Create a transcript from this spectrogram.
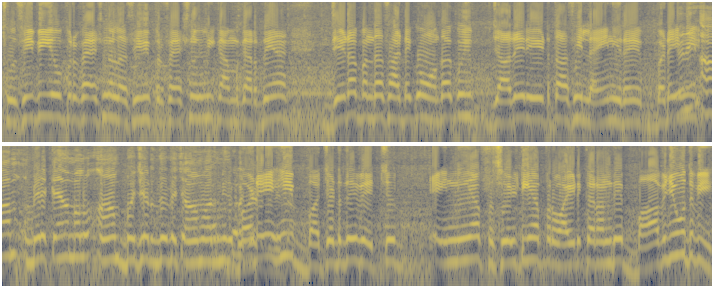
ਤੁਸੀਂ ਵੀ ਉਹ ਪ੍ਰੋਫੈਸ਼ਨਲ ਅਸੀਂ ਵੀ ਪ੍ਰੋਫੈਸ਼ਨਲੀ ਕੰਮ ਕਰਦੇ ਆ ਜਿਹੜਾ ਬੰਦਾ ਸਾਡੇ ਕੋਲ ਆਉਂਦਾ ਕੋਈ ਜ਼ਿਆਦਾ ਰੇਟ ਤਾਂ ਅਸੀਂ ਲੈ ਹੀ ਨਹੀਂ ਰਹੇ। ਬੜੇ ਹੀ ਆਮ ਮੇਰੇ ਕਹਿਣ ਦਾ ਮਤਲਬ ਆਮ ਬਜਟ ਦੇ ਵਿੱਚ ਆਮ ਆਦਮੀ ਦੇ ਬੜੇ ਹੀ ਬਜਟ ਦੇ ਵਿੱਚ ਇੰਨੀਆਂ ਫੈਸਿਲਿਟੀਆਂ ਪ੍ਰੋਵਾਈਡ ਕਰਨ ਦੇ ਬਾਵਜੂਦ ਵੀ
